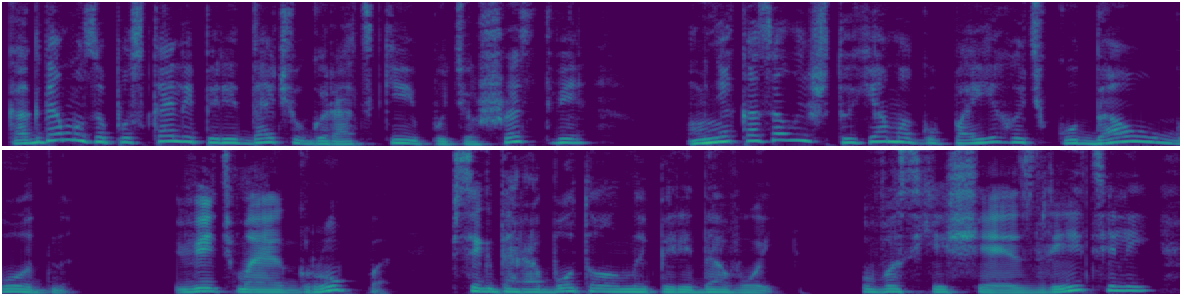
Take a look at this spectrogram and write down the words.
Когда мы запускали передачу «Городские путешествия», мне казалось, что я могу поехать куда угодно, ведь моя группа всегда работала на передовой, восхищая зрителей —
